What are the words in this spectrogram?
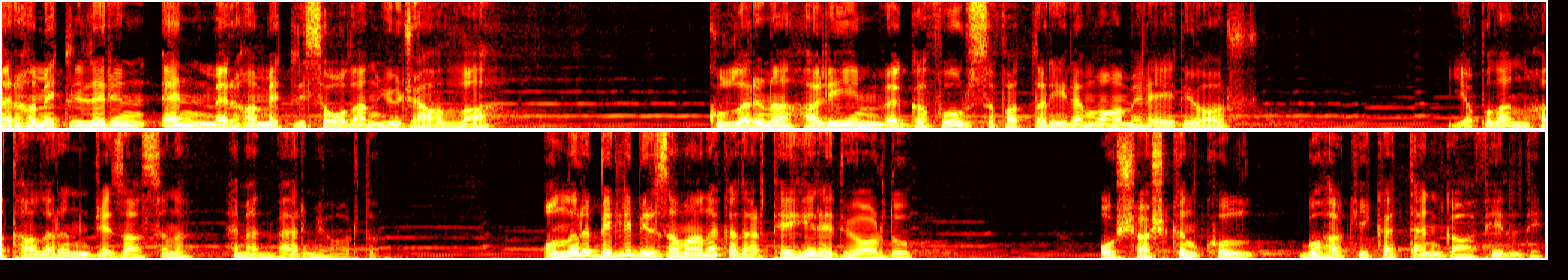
merhametlilerin en merhametlisi olan Yüce Allah, kullarına halim ve gafur sıfatlarıyla muamele ediyor, yapılan hataların cezasını hemen vermiyordu. Onları belli bir zamana kadar tehir ediyordu. O şaşkın kul bu hakikatten gafildi.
